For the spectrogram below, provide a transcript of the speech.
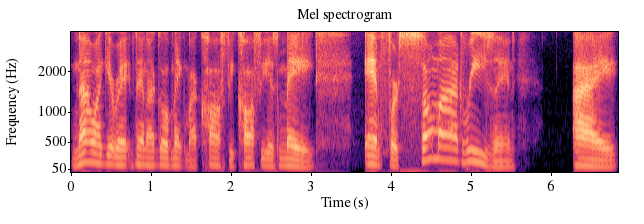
Now I get ready, then I go make my coffee. Coffee is made. And for some odd reason, I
